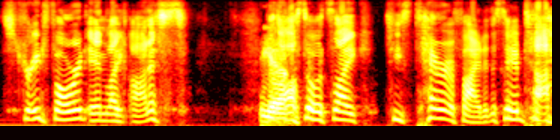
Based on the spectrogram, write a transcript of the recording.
straightforward and, like, honest. But Yeah. also, it's like, she's terrified at the same time.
